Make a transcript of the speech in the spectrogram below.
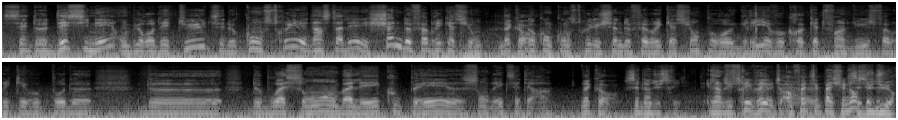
c'est de dessiner en bureau d'études, c'est de construire et d'installer les chaînes de fabrication. D'accord. Donc on construit les chaînes de fabrication pour griller vos croquettes fin d'us, fabriquer vos pots de, de, de boissons, emballer, couper, sonder, etc. D'accord, c'est de l'industrie. L'industrie, en fait Euh, c'est passionnant. C'est du dur.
